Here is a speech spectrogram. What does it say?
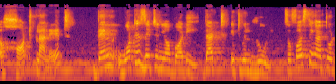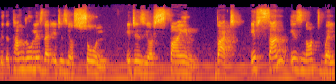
a hot planet what is it in your body that it will rule? So first thing i've told you, the thumb rule is that it is your soul, it is your spine. But if sun is not well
